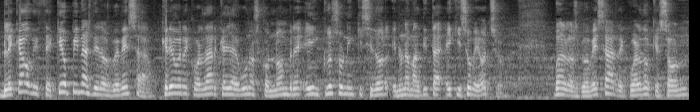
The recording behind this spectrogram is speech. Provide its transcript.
Blackout dice, ¿qué opinas de los Bebesa? Creo recordar que hay algunos con nombre e incluso un inquisidor en una maldita XV8. Bueno, los Bebesa recuerdo que son,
